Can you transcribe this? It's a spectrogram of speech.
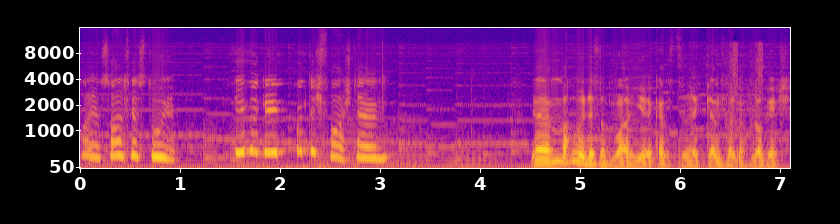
Daher solltest du übergehen und dich vorstellen. Ja, dann machen wir das doch mal hier ganz direkt, ganz locker flockig.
